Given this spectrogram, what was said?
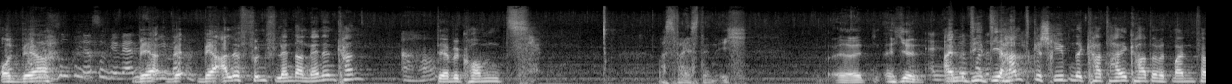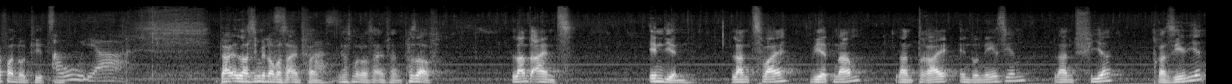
Und wer, das und wer, wer, wer alle fünf Länder nennen kann, der bekommt, was weiß denn ich? Äh, hier, Ein eine, die, die handgeschriebene Karteikarte mit meinen Pfeffernotizen. Oh ja. Da lasse ich mir noch was einfallen. krass. Lass mir noch was einfallen. Pass auf. Land 1, Indien. Land 2, Vietnam. Land 3, Indonesien. Land 4, Brasilien.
